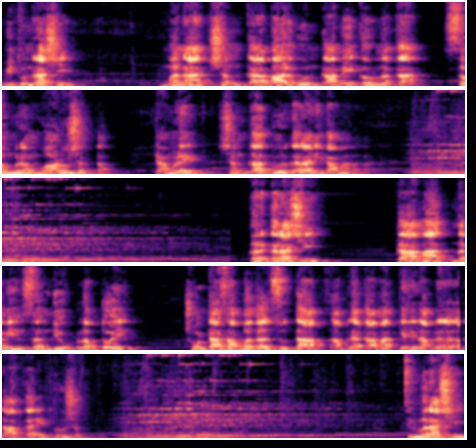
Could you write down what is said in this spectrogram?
मिथुन राशी मनात शंका बाळगून कामे करू नका संभ्रम वाढू शकतात त्यामुळे शंका दूर करा आणि कामाला लागा. कर्कराशी कामात नवीन संधी उपलब्ध होईल. छोटासा बदल सुद्धा आपल्या कामात केलेला आपल्याला लाभकारी ठरू शकतो. सिंहराशी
